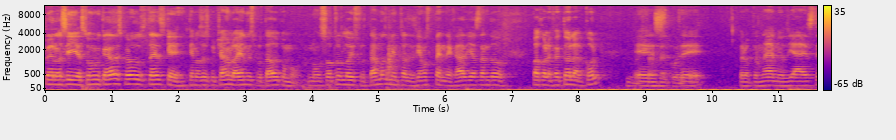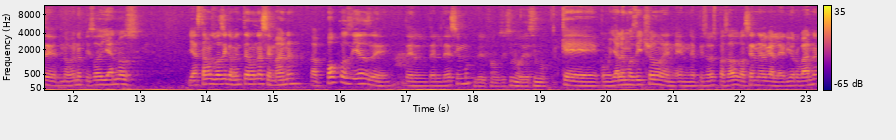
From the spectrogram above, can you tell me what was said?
Pero sí, estuvo muy cagado. Espero ustedes que, que nos escucharon lo hayan disfrutado como nosotros lo disfrutamos mientras decíamos pendejadas ya estando bajo el efecto del alcohol. Este, pero pues nada, amigos, ya este noveno episodio ya nos. Ya estamos básicamente a una semana, a pocos días de, del, del décimo. Del famosísimo décimo. que como ya lo hemos dicho en, en episodios pasados va a ser en el Galería Urbana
